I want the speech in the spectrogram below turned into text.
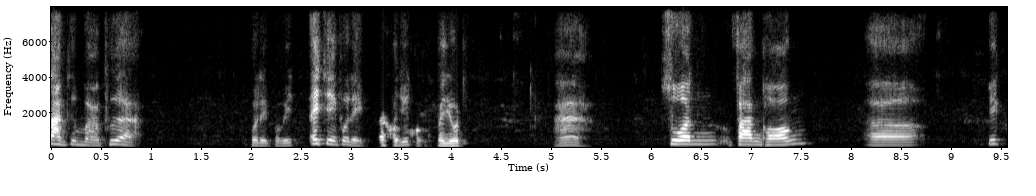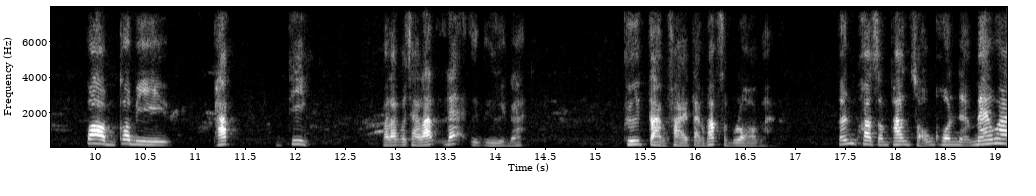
ตั้งขึ้นมาเพื่อพลเอกประวิตยเอ้ยเจพลเอกแล้วประยุทธ์ประยุทธ์อ่า ส่วนฝั่งของเอ่อบิ๊กป้อมก็มีพักที่พลังประชารัฐและอื่น ๆ นะ คือต่างฝ่ายต่างพักสำรองอะนั้นความสัมพันธ์สองคนเนี่ย แม้ว่า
